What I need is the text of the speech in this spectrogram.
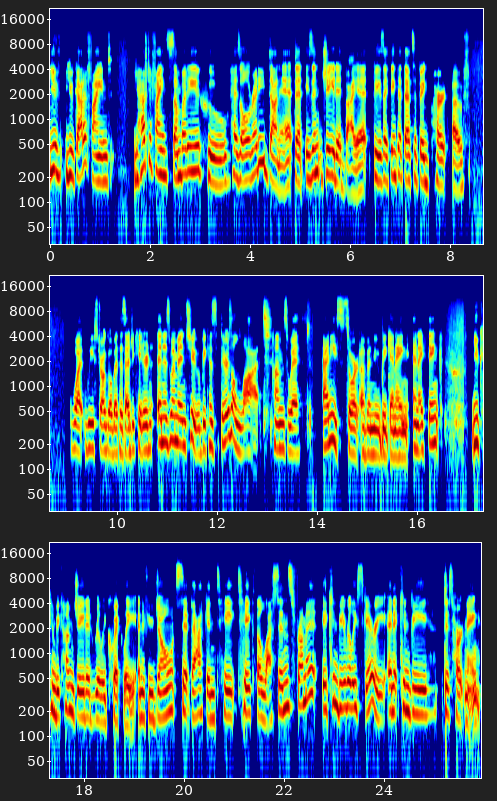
you've you've got to find you have to find somebody who has already done it that isn't jaded by it because i think that that's a big part of what we struggle with as educators and as women too because there's a lot comes with any sort of a new beginning. And I think you can become jaded really quickly. And if you don't sit back and take take the lessons from it, it can be really scary and it can be disheartening.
